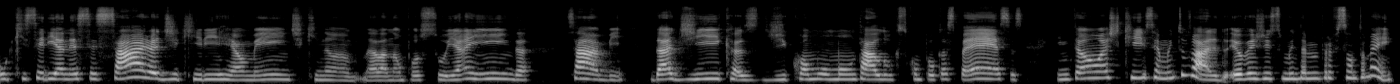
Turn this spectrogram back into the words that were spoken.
o que seria necessário adquirir realmente, que não, ela não possui ainda, sabe? Dar dicas de como montar looks com poucas peças. Então, eu acho que isso é muito válido. Eu vejo isso muito na minha profissão também.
